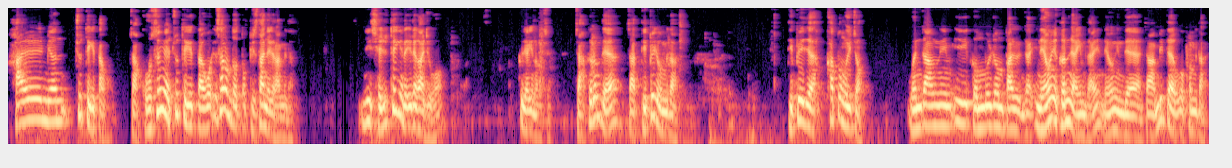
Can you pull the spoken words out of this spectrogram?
할면 주택이 있다고. 자, 고성에 주택이 있다고 이 사람도 또 비슷한 얘기를 합니다. 니 세주택이나 이래가지고 그 얘기 나오죠. 자, 그런데 자 뒷페이지 봅니다. 뒷페이지에 카톡 거 있죠. 원장님 이 건물 좀. 이제 이 내용이 그런. 이 내용인데 자 밑에 봅니다.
